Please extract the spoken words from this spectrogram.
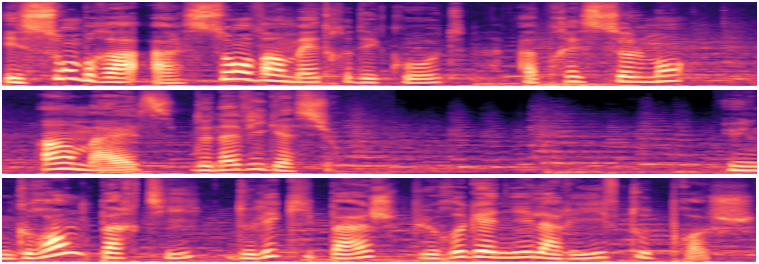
et sombra à 120 mètres des côtes après seulement un mile de navigation. Une grande partie de l'équipage put regagner la rive toute proche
